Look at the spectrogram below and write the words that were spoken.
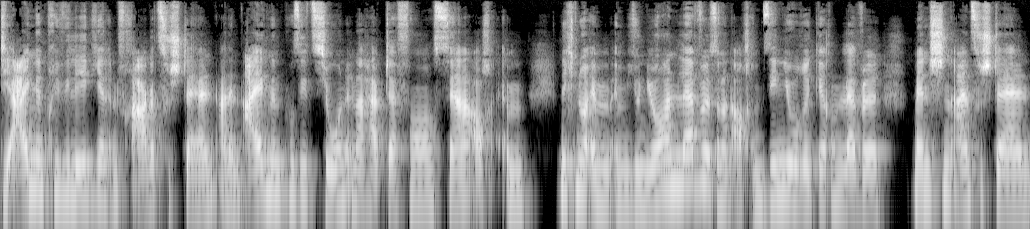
die eigenen Privilegien in Frage zu stellen, an den eigenen Positionen innerhalb der Fonds, ja, auch im, nicht nur im, im Junioren-Level, sondern auch im seniorigeren Level Menschen einzustellen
